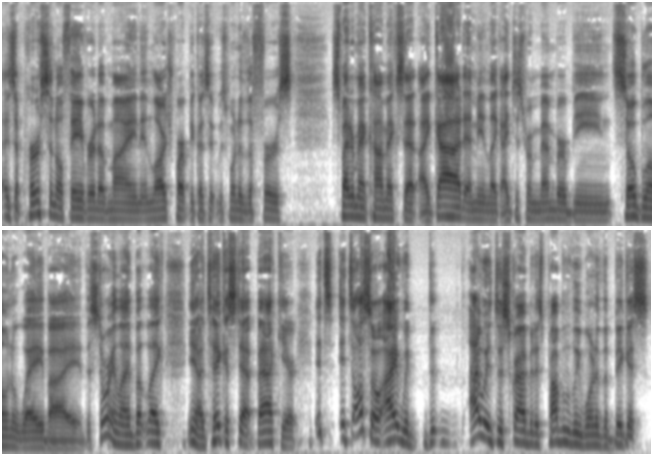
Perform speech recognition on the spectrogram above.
is a personal favorite of mine in large part because it was one of the first Spider-Man comics that I got. I mean, like, I just remember being so blown away by the storyline. But like, you know, take a step back here. It's it's also I would I would describe it as probably one of the biggest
